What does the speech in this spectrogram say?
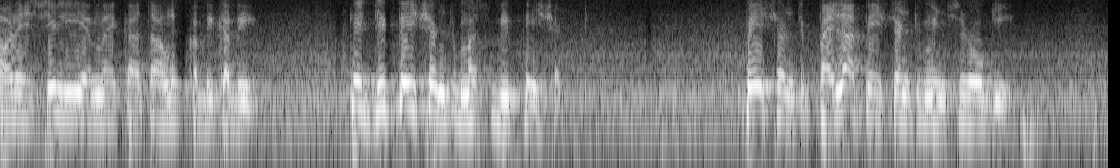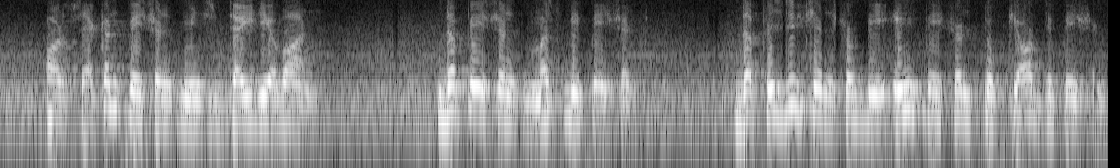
और इसीलिए मैं कहता हूँ कभी कभी कि the patient must be patient patient पहला पेशेंट मीन्स रोगी और सेकंड पेशेंट मीन्स धैर्यवान the patient must be patient the physician should be impatient to cure the patient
